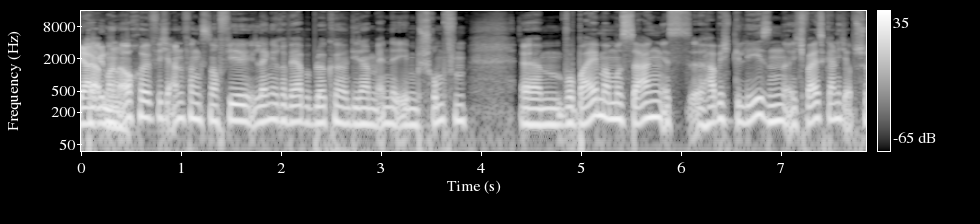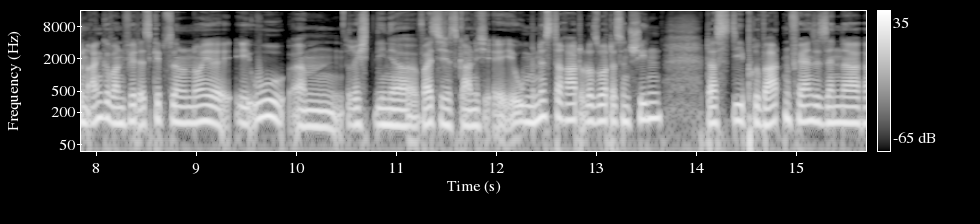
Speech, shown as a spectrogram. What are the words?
Ja, da hat man genau. auch häufig anfangs noch viel längere Werbeblöcke, die dann am Ende eben schrumpfen. Ähm, wobei man muss sagen, ist, äh, habe ich gelesen, ich weiß gar nicht, ob es schon angewandt wird, es gibt so eine neue EU-Richtlinie, weiß ich jetzt gar nicht, EU-Ministerrat oder so hat das entschieden, dass die privaten Fernsehsender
